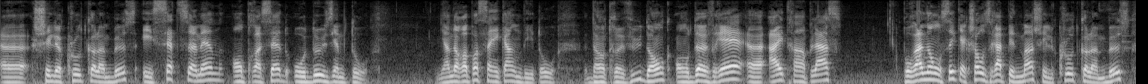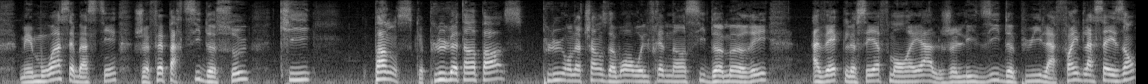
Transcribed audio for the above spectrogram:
Euh, chez le Crew de Columbus. Et cette semaine, on procède au deuxième tour. Il n'y en aura pas 50 des tours d'entrevue. Donc, on devrait euh, être en place pour annoncer quelque chose rapidement chez le Crew de Columbus. Mais moi, Sébastien, je fais partie de ceux qui pensent que plus le temps passe, plus on a de chance de voir Wilfred Nancy demeurer avec le CF Montréal. Je l'ai dit depuis la fin de la saison.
